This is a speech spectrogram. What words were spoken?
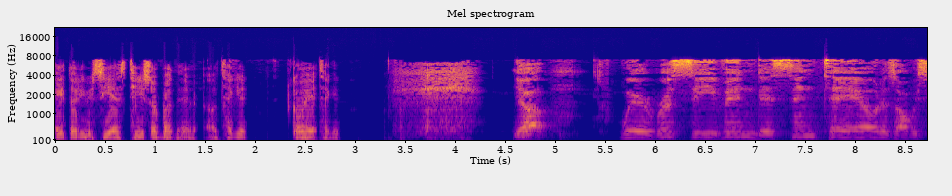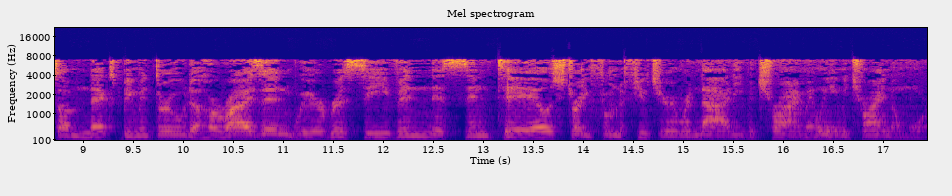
8.30 CST. So, Brother, uh, take it. Go ahead, take it. Yup. We're receiving this intel. There's always something next beaming through the horizon. We're receiving this intel straight from the future and we're not even trying. Man, we ain't even trying no more.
